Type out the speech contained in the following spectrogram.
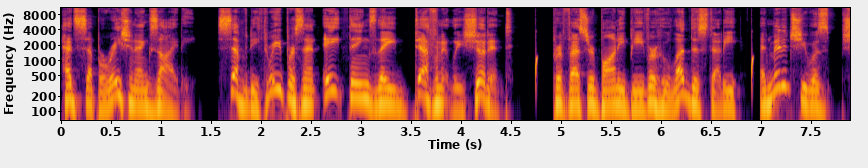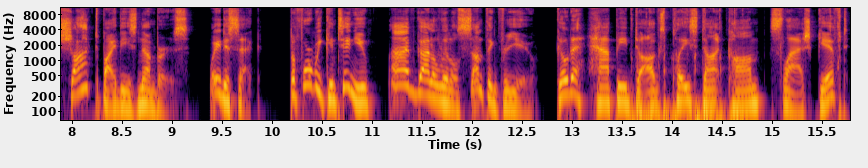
had separation anxiety, 73% ate things they definitely shouldn't. Professor Bonnie Beaver, who led this study, admitted she was shocked by these numbers. Wait a sec. Before we continue, I've got a little something for you. Go to happydogsplace.com slash gift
